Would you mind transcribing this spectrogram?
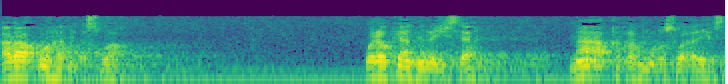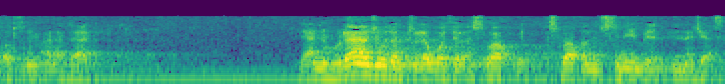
أراقوها في الأسواق. ولو كانت نجسة ما أقرهم الرسول عليه الصلاة والسلام على ذلك لأنه لا يجوز أن تلوث الأسواق أسواق المسلمين بالنجاسة.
